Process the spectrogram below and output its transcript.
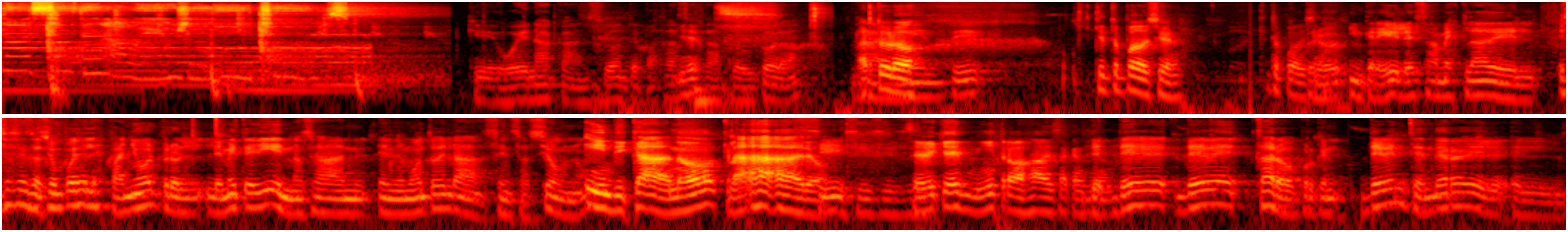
Not something I would usually choose. Qué buena canción te pasaste Yeah. esa productora. Arturo. Realmente, ¿Qué te puedo decir? ¿Qué te puedo decir? pero increíble esa mezcla del. Esa sensación pues del español, pero le mete bien, o sea, en, en el momento de la sensación, ¿no? Indicada, ¿no? Claro. Sí, sí, sí. sí. Se ve que es muy trabajada esa De- canción. debe, debe, claro, porque debe entender el, el-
